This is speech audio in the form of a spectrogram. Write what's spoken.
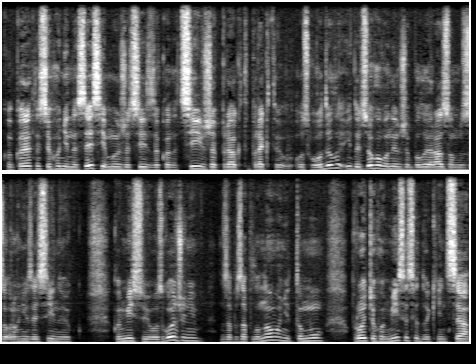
конкретно сьогодні на сесії ми вже ці закони, ці вже проекти, проекти узгодили, і до цього вони вже були разом з організаційною комісією узгоджені, заплановані. Тому протягом місяця до кінця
